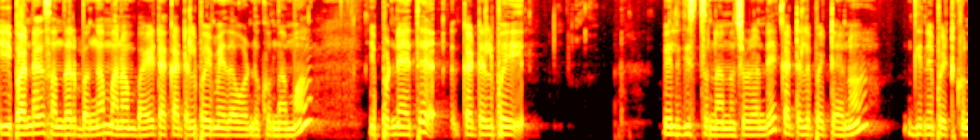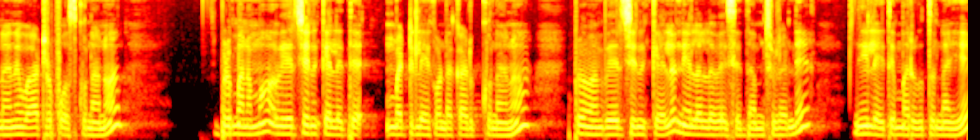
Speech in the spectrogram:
ఈ పండగ సందర్భంగా మనం బయట కట్టెల పొయ్యి మీద వండుకుందాము? ఇప్పుడు నేనైతే కట్టెల పొయ్యి వెలిగిస్తున్నాను చూడండి. కట్టెలు పెట్టాను గిన్నె పెట్టుకున్నాను వాటర్ పోసుకున్నాను. ఇప్పుడు మనము వేరుశెనక్కాయలు అయితే మట్టి లేకుండా కడుక్కున్నాను. ఇప్పుడు మనం వేరుశెనక్కాయలు నీళ్ళల్లో వేసేద్దాం చూడండి. నీళ్ళు అయితే మరుగుతున్నాయి.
